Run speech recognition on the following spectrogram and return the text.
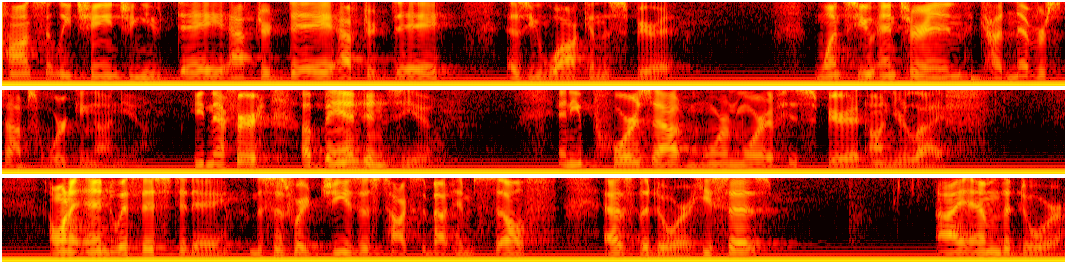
constantly changing you day after day after day as you walk in the Spirit. Once you enter in, God never stops working on you, He never abandons you, and He pours out more and more of His Spirit on your life. I want to end with this today. This is where Jesus talks about Himself as the door. He says, I am the door.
